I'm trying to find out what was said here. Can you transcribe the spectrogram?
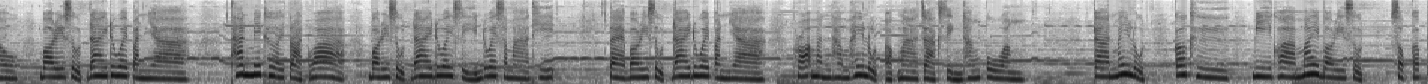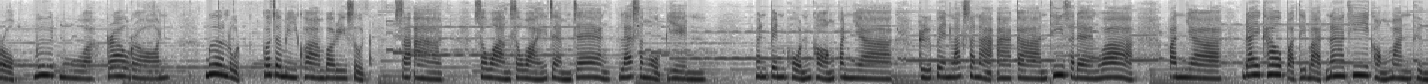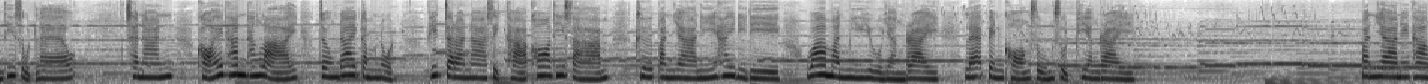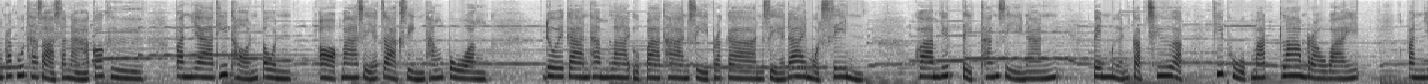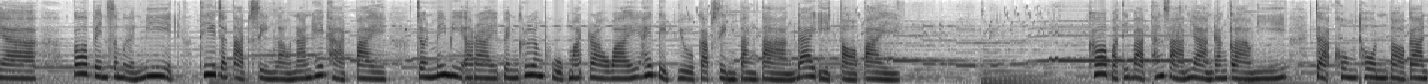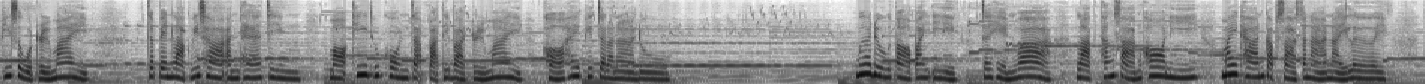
บริสุทธิ์ได้ด้วยปัญญา ท่านไม่เคยตรัสว่า บริสุทธิ์ได้ด้วยศีลด้วยสมาธิ แต่บริสุทธิ์ได้ด้วยปัญญา เพราะมันทำให้หลุดออกมาจากสิ่งทั้งปวง การไม่หลุดก็คือ มีความไม่บริสุทธิ์ สกปรก มืดมัว เร่าร้อน เมื่อหลุดก็จะมีความบริสุทธิ์ สะอาด สว่างสวัยแจ่มแจ้งและสงบเย็นมันเป็นผลของปัญญา หรือเป็นลักษณะอาการที่แสดงว่า ปัญญาได้เข้าปฏิบัติหน้าที่ของมันถึงที่สุดแล้ว ฉะนั้นขอให้ท่านทั้งหลายจงได้กำหนด พิจารณาสิกขาข้อที่สามคือปัญญานี้ให้ดีๆ ว่ามันมีอยู่อย่างไร และเป็นของสูงสุดเพียงไร ปัญญาในทางพระพุทธศาสนาก็คือปัญญาที่ถอนตน ออกมาเสียจากสิ่งทั้งปวง โดยการทำลายอุปาทานสี่ประการเสียได้หมดสิ้น ความยึดติดทั้งสี่นั้น เป็นเหมือนกับเชือกที่ผูกมัดล่ามเราไว้ ปัญญาก็เป็นเสมือนมีดที่จะตัดสิ่งเหล่านั้นให้ขาดไป จนไม่มีอะไรเป็นเครื่องผูกมัดเราไว้ให้ติดอยู่กับสิ่งต่างๆ ได้อีกต่อไป ข้อปฏิบัติทั้งสามอย่างดังกล่าวนี้ จะคงทนต่อการพิสูจน์หรือไม่ จะเป็นหลักวิชาอันแท้จริง เหมาะที่ทุกคนจะปฏิบัติหรือไม่ ขอให้พิจารณาดู เมื่อดูต่อไปอีก จะเห็นว่า หลักทั้งสามข้อนี้ ไม่ค้านกับศาสนาไหนเลย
